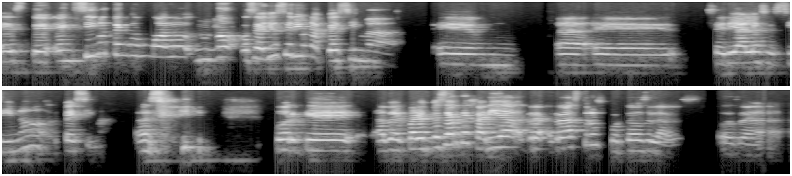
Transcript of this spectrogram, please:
este, en sí no tengo un modo, no, o sea, yo sería una pésima em, uh, eh, serial asesino, pésima, así porque, a ver, para empezar dejaría rastros por todos lados, o sea,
